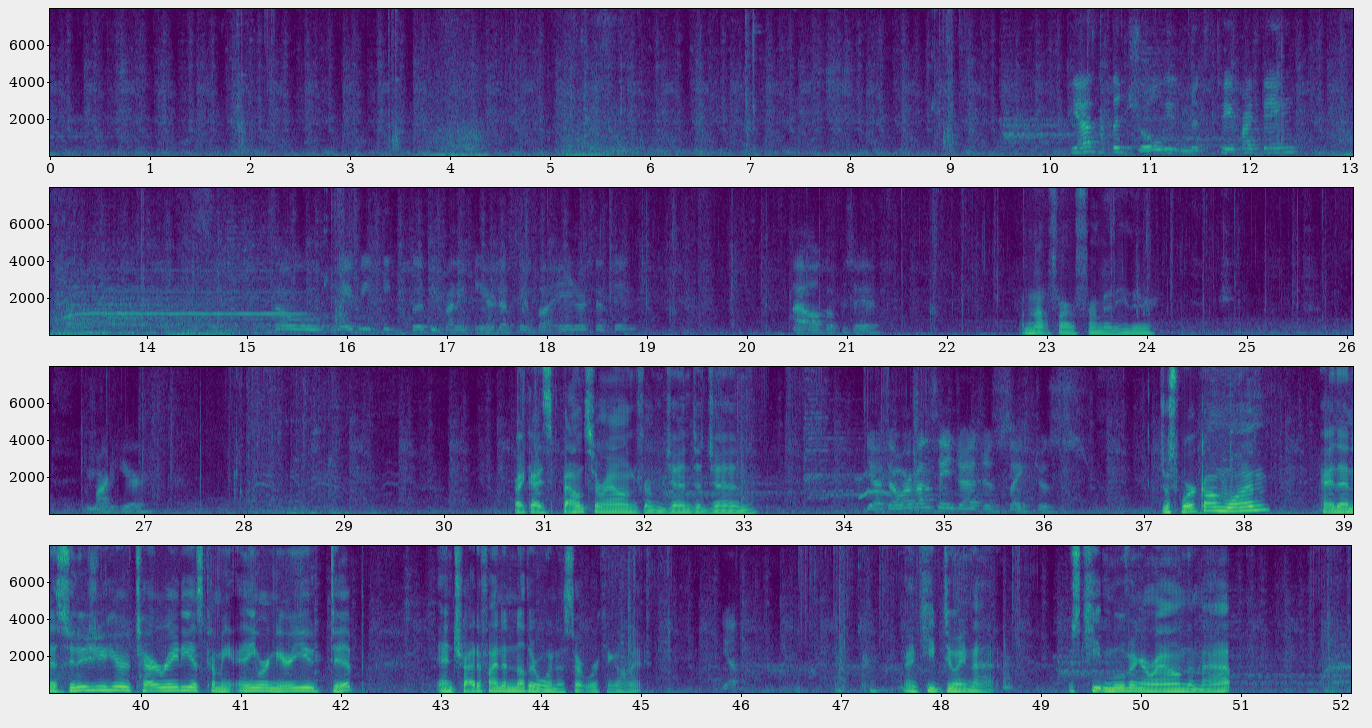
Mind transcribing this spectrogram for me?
He has the Joey's mixtape, I think. So maybe he could be running iridescent button or something. I'll go for save. I'm not far from it either. I'm already here. Right, guys, bounce around from gen to gen. Yeah, don't work on the same jet, just like, just Just work on one, and then as soon as you hear terror radius coming anywhere near you, dip and try to find another one and start working on it. Yep. And keep doing that. Just keep moving around the map,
